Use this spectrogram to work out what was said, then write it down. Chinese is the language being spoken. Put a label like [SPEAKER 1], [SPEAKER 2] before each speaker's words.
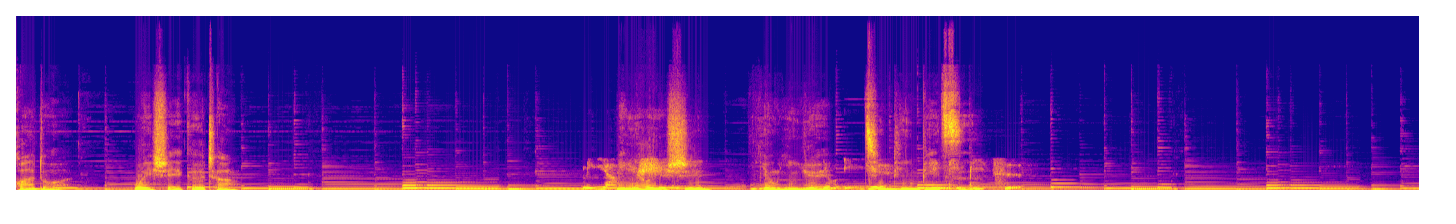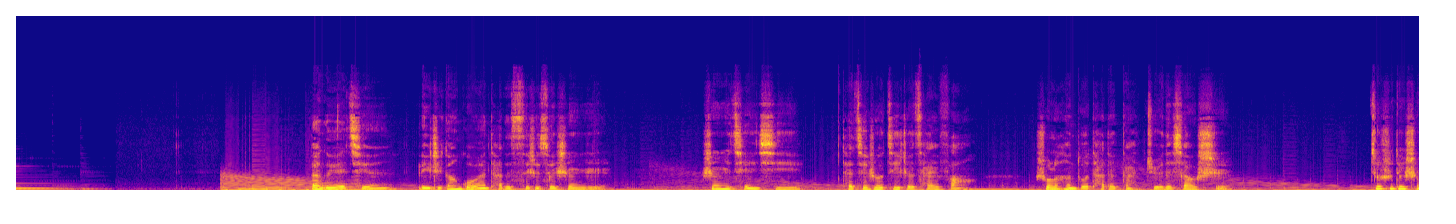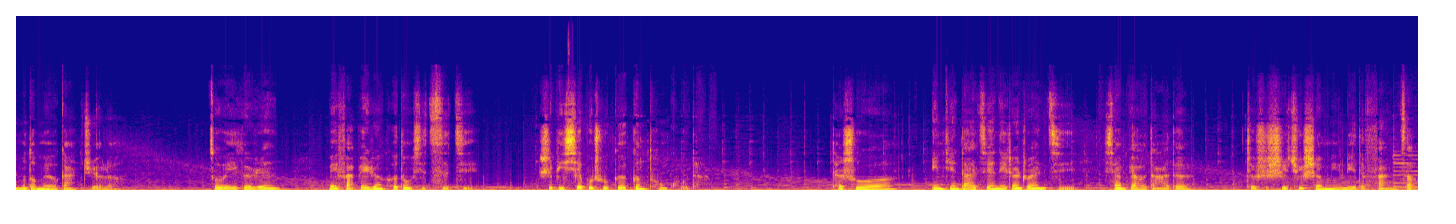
[SPEAKER 1] 花朵为谁歌唱？民谣与诗，用音乐倾听彼此。
[SPEAKER 2] 半个月前，李志刚过完他的四十岁生日。生日前夕。他接受记者采访，说了很多他的感觉的消失，就是对什么都没有感觉了。作为一个人，没法被任何东西刺激，是比写不出歌更痛苦的。他说，《阴天大街》那张专辑想表达的，就是失去生命力的烦躁。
